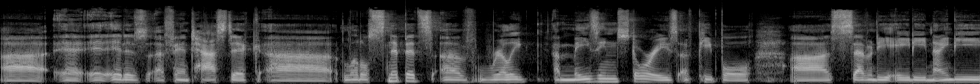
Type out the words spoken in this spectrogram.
Uh, it, it is a fantastic uh, little snippets of really amazing stories of people uh, 70, 80, 90,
